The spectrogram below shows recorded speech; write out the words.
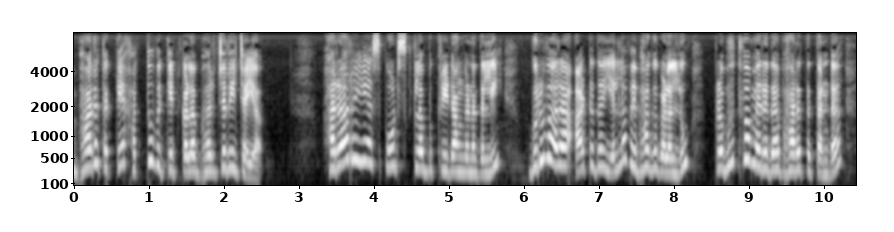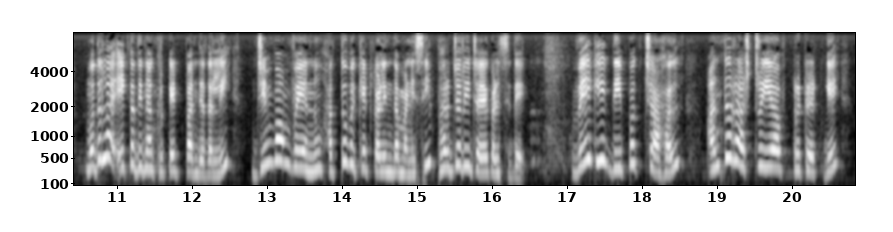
ಭಾರತಕ್ಕೆ ಹತ್ತು ವಿಕೆಟ್ಗಳ ಭರ್ಜರಿ ಜಯ. ಹರಾರೆಯ ಸ್ಪೋರ್ಟ್ಸ್ ಕ್ಲಬ್ ಕ್ರೀಡಾಂಗಣದಲ್ಲಿ ಗುರುವಾರ ಆಟದ ಎಲ್ಲ ವಿಭಾಗಗಳಲ್ಲೂ ಪ್ರಭುತ್ವ ಮೆರೆದ ಭಾರತ ತಂಡ ಮೊದಲ ಏಕದಿನ ಕ್ರಿಕೆಟ್ ಪಂದ್ಯದಲ್ಲಿ ಜಿಂಬಾಬ್ವೆಯನ್ನು ಹತ್ತು ವಿಕೆಟ್ಗಳಿಂದ ಮಣಿಸಿ ಭರ್ಜರಿ ಜಯಗಳಿಸಿದೆ ವೇಗಿ ದೀಪಕ್ ಚಾಹಲ್ ಅಂತಾರಾಷ್ಟ್ರೀಯ ಕ್ರಿಕೆಟ್ಗೆ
